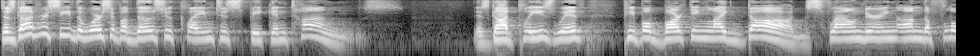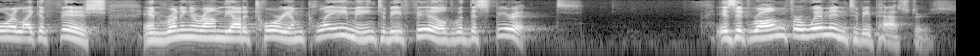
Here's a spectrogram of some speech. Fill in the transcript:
Does God receive the worship of those who claim to speak in tongues? Is God pleased with people barking like dogs, floundering on the floor like a fish, and running around the auditorium claiming to be filled with the Spirit? Is it wrong for women to be pastors?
